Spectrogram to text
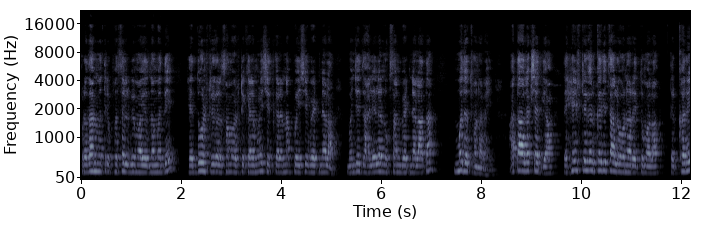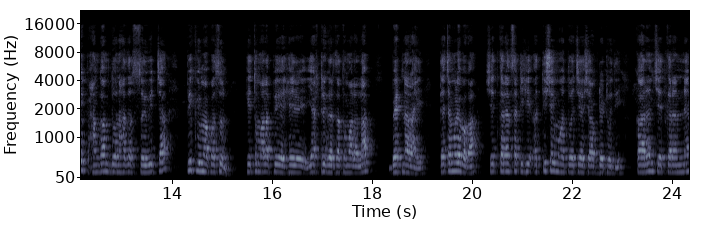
प्रधानमंत्री फसल विमा योजनेमध्ये हे दोन ट्रिगल समाविष्ट केल्यामुळे शेतकऱ्यांना पैसे भेटण्याला म्हणजे झालेलं नुकसान भेटण्याला आता मदत होणार आहे. आता लक्षात घ्या तर हे ट्रिगर कधी चालू होणार आहे तुम्हाला? तर खरीप हंगाम दोन हजार सव्वीसच्या पीक विम्यापासून हे तुम्हाला पे हे या ट्रिगरचा तुम्हाला लाभ भेटणार आहे. त्याच्यामुळे बघा शेतकऱ्यांसाठी ही अतिशय महत्त्वाची अशी अपडेट होती. कारण शेतकऱ्यांना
